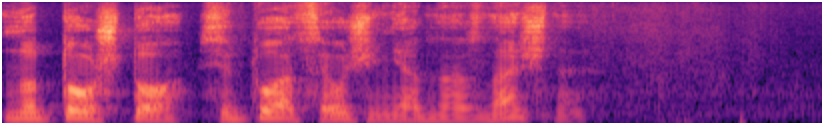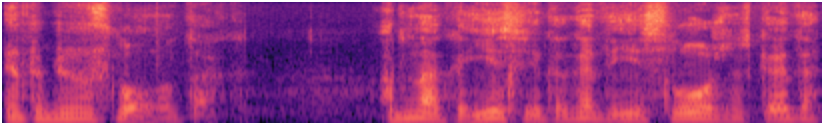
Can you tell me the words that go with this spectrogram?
Но то, что ситуация очень неоднозначная, это безусловно так. Однако, если какая-то есть сложность, какая-то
